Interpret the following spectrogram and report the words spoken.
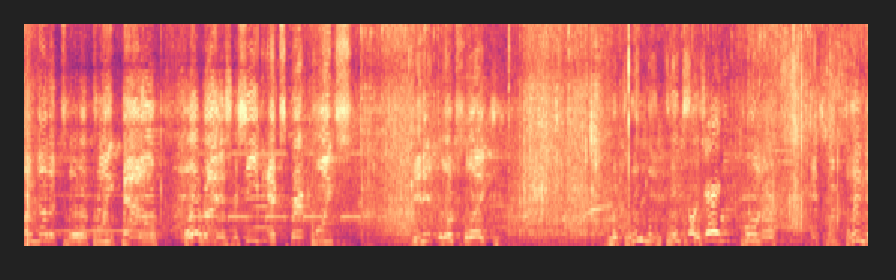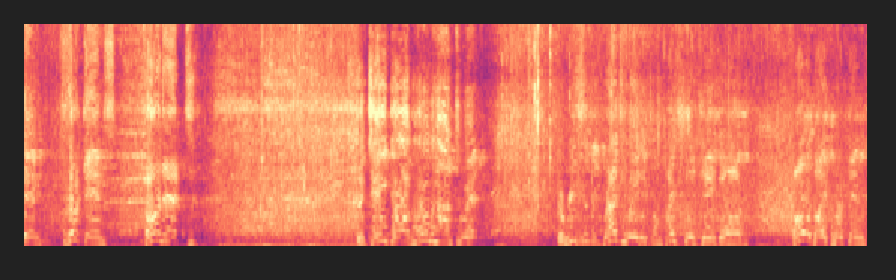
another total point battle. All riders receive expert points. And it looks like McGlinden takes the Jake. front corner. It's McGlinden, Perkins, Barnett. The J-Dog holding on to it. The recently graduated from high school J-Dog, followed by Perkins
